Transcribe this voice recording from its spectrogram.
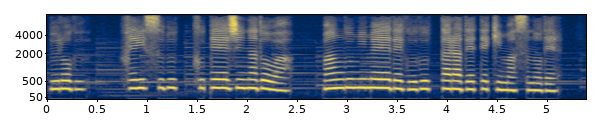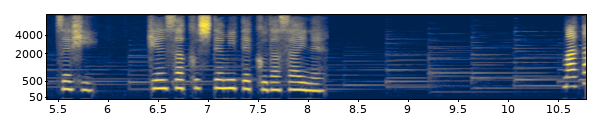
ブログ、Facebook ページなどは番組名でググったら出てきますので、ぜひ検索してみてくださいね。また、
